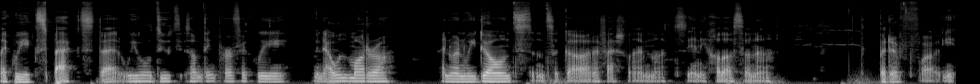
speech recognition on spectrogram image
like we expect that we will do th- something perfectly من أول مرة and when we don't it's like oh أنا فاشلة I'm not يعني خلاص أنا but if uh, y-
